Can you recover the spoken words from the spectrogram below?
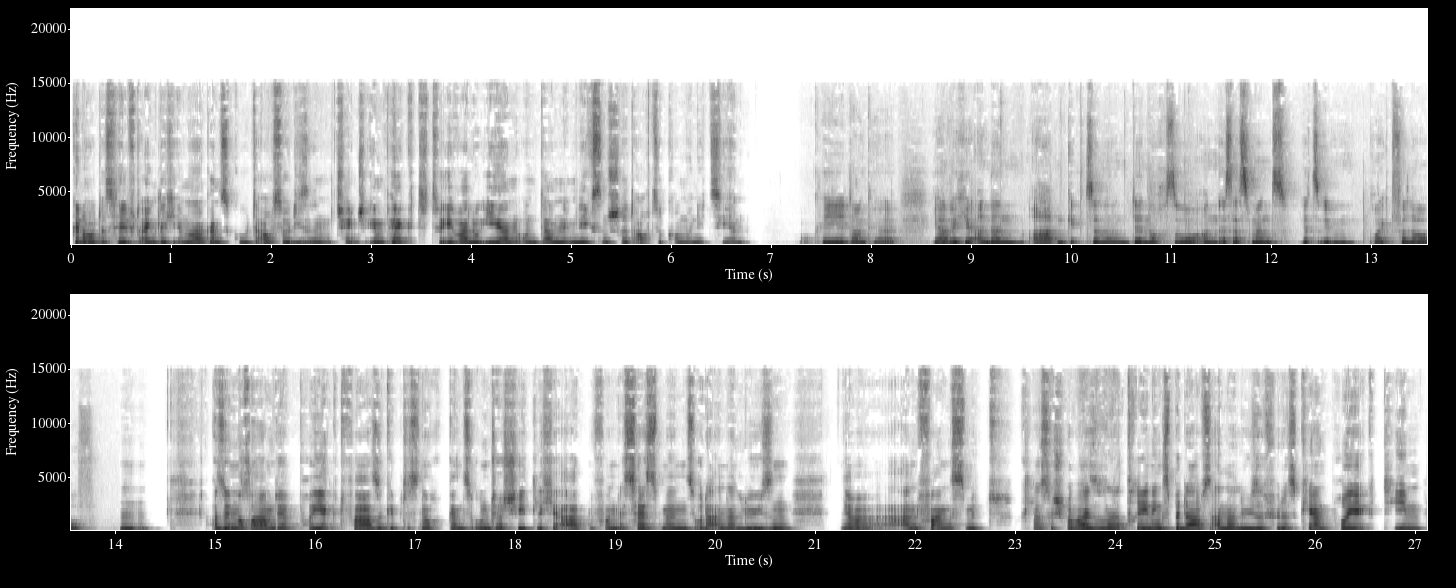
Genau, das hilft eigentlich immer ganz gut, auch so diesen Change Impact zu evaluieren und dann im nächsten Schritt auch zu kommunizieren. Okay, danke. Ja, welche anderen Arten gibt es denn noch so an Assessments, jetzt im Projektverlauf? Mhm. Also im Rahmen der Projektphase gibt es noch ganz unterschiedliche Arten von Assessments oder Analysen. Ja, anfangs mit klassischerweise so einer Trainingsbedarfsanalyse für das Kernprojektteam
